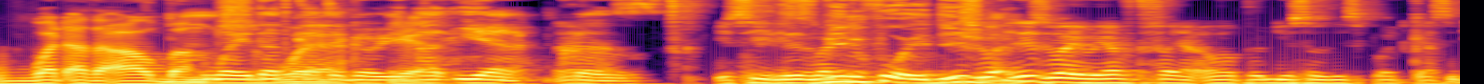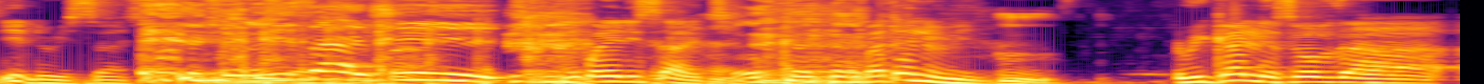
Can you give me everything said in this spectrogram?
What other albums? why that were- category Yeah. That- yeah because You see, this there's is why, been four this, is why, editions this is why we have to fire our producer of this podcast. He didn't do research. research. Equally research. but anyway, regardless of the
